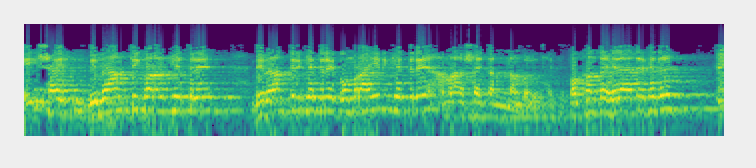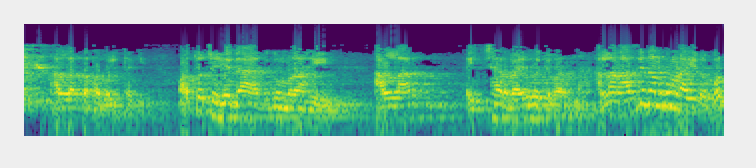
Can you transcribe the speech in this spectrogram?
এই বিভ্রান্তি করার ক্ষেত্রে বিভ্রান্তির ক্ষেত্রে, গুমরাহির ক্ষেত্রে আমরা শয়তান নাম বলে থাকি। পক্ষান্তর হেদায়তের ক্ষেত্রে? আল্লাহর কথা বলে থাকি। অথচ হেদায়ত, গুমরাহি আল্লাহর ইচ্ছার বাইরে হতে পারে না। আল্লাহ রাজি নাম গুমরাহির ওপর,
